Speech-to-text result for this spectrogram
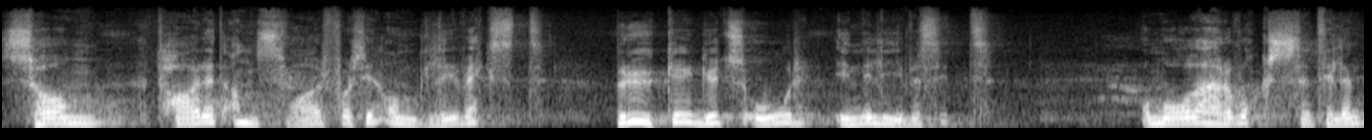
som tar et ansvar for sin åndelige vekst. Bruker Guds ord inn i livet sitt. Og målet er å vokse til en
